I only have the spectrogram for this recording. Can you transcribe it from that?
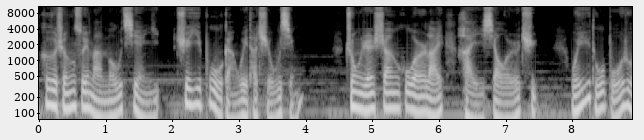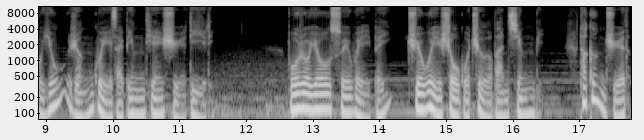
贺成虽满眸歉意，却亦不敢为他求情。众人山呼而来，海啸而去。唯独薄若幽仍跪在冰天雪地里。薄若幽虽未悲，却未受过这般轻鄙。他更觉得，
